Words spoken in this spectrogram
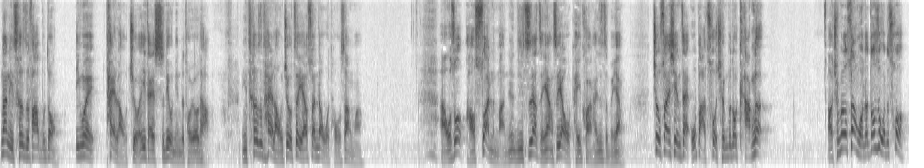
那你车子发不动，因为太老旧，一台十六年的 Toyota，你车子太老旧，这也要算到我头上吗？啊，我说好算了嘛，你你是要怎样？是要我赔款还是怎么样？就算现在我把错全部都扛了，啊，全部都算我的，都是我的错，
